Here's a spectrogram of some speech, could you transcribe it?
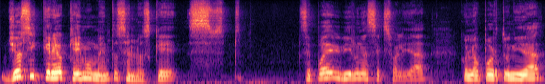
yo sí creo que hay momentos en los que se puede vivir una sexualidad con la oportunidad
